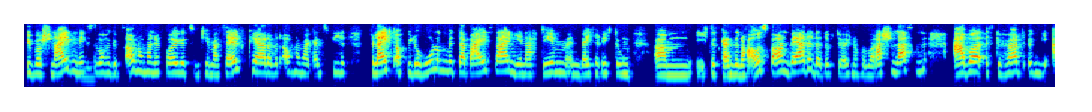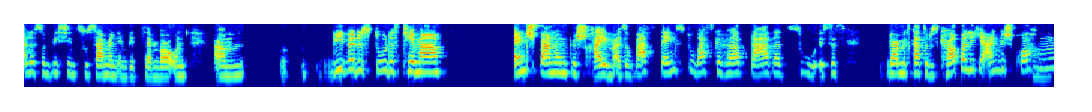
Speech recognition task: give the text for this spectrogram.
überschneiden. Mhm. Nächste Woche gibt es auch nochmal eine Folge zum Thema Self-Care. Da wird auch nochmal ganz viel, vielleicht auch Wiederholung mit dabei sein, je nachdem, in welche Richtung ähm, ich das Ganze noch ausbauen werde. Da dürft ihr euch noch überraschen lassen. Aber es gehört irgendwie alles so ein bisschen zusammen im Dezember. Und ähm, wie würdest du das Thema Entspannung beschreiben? Also was denkst du, was gehört da dazu? Ist es, wir haben jetzt gerade so das Körperliche angesprochen. Mhm.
